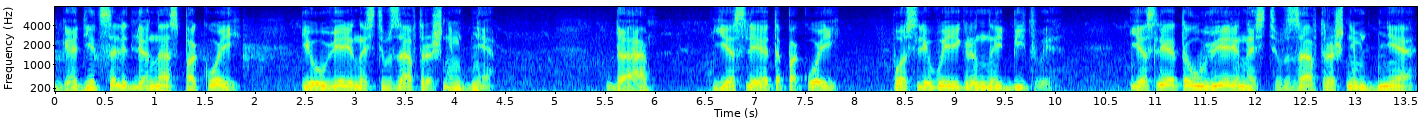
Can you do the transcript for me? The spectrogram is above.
Годится ли для нас покой – и уверенность в завтрашнем дне. Да, если это покой после выигранной битвы, если это уверенность в завтрашнем дне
